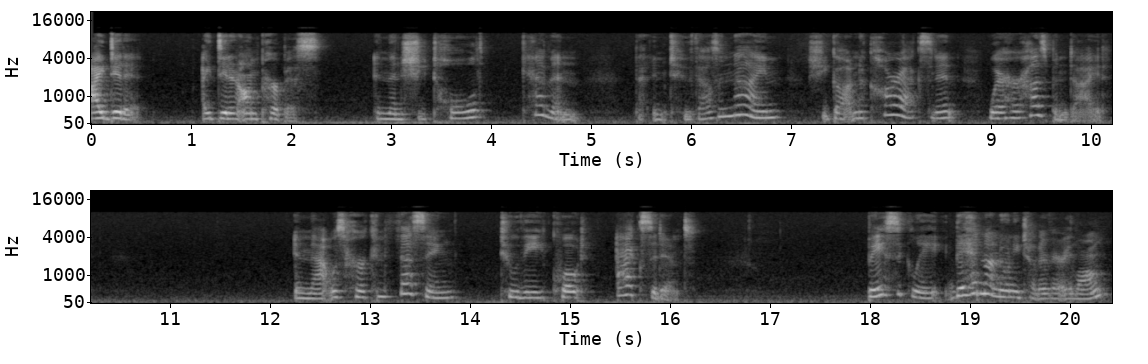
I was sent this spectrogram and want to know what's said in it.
I did it. I did it on purpose. And then she told Kevin that in 2009 she got in a car accident where her husband died. And that was her confessing to the quote accident. Basically, they had not known each other very long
